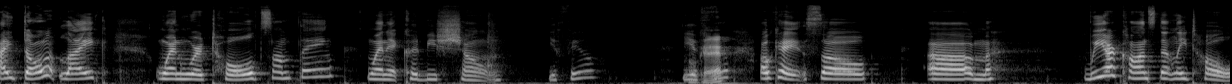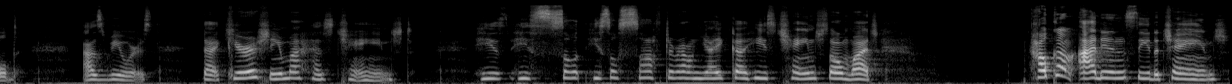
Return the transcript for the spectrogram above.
I don't like when we're told something when it could be shown. You feel? You Okay. feel? Okay, so um we are constantly told as viewers that Kirishima has changed. He's he's so he's so soft around Yaeka. He's changed so much. How come I didn't see the change?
